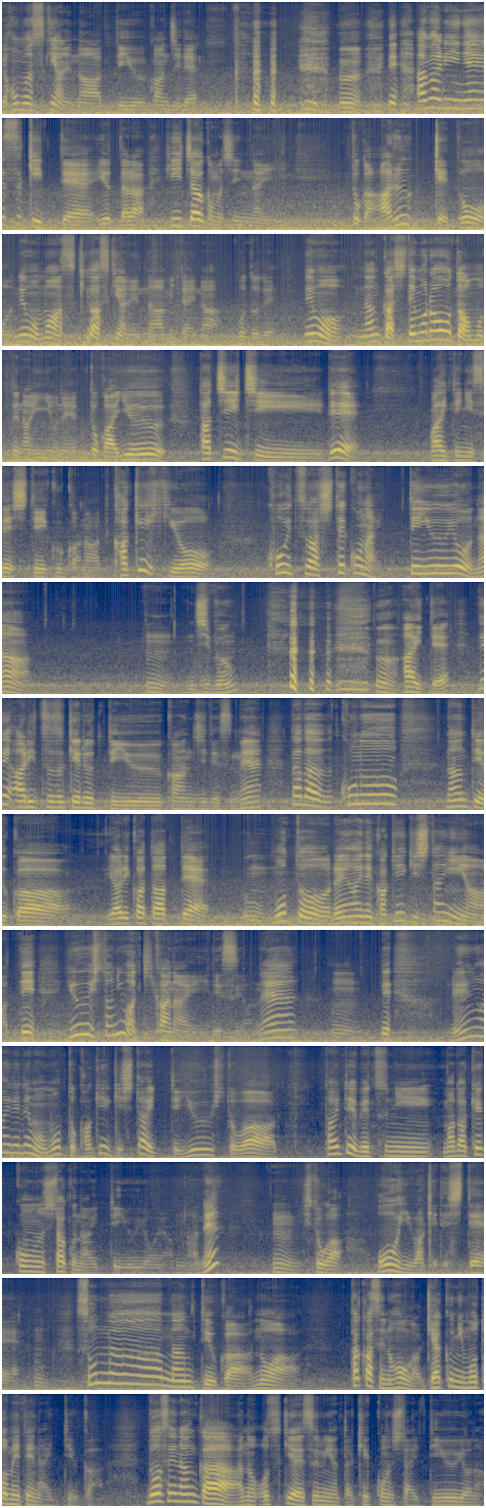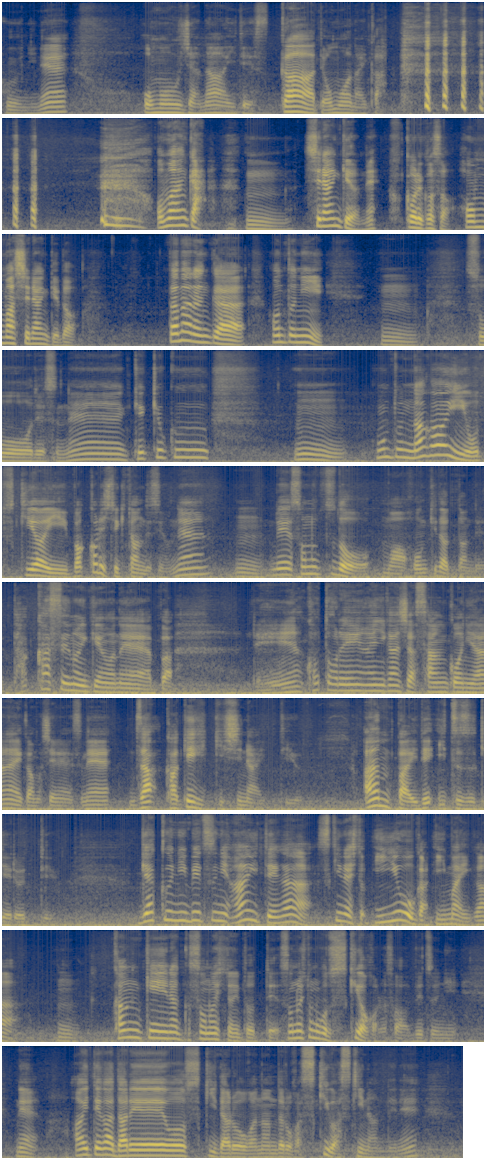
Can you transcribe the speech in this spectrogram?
いやほんま好きやねんなっていう感じで。うん、であまりね好きって言ったら引いちゃうかもしんないとかあるけどでもまあ好きは好きやねんなみたいなことで。でもなんかしてもらおうとは思ってないんよねとかいう立ち位置で相手に接していくかな駆け引きをこいつはしてこないっていうような、うん、自分？うん、相手であり続けるっていう感じですね。ただこの何て言うかやり方ってうん、もっと恋愛で駆け引きしたいんやっていう人には聞かないですよね。うん、で恋愛ででももっと駆け引きしたいっていう人は大抵別にまだ結婚したくないっていうようなね、うん、人が多いわけでして、うん、そんな何て言うかのは高瀬の方が逆に求めてないっていうかどうせなんかあのお付き合いするんやったら結婚したいっていうような風にね思うじゃないですかって思わないか。思わんか。うん。知らんけどね。これこそ。ほんま知らんけど。ただなんか本当にうん。そうですね。結局うん本当に長いお付き合いばっかりしてきたんですよね。うん、でその都度まあ本気だったんで高瀬の意見はねやっぱ恋愛こと恋愛に関しては参考にならないかもしれないですね。ザ駆け引きしないっていう。安牌で居続けるっていう。逆に別に相手が好きな人いようがいまいが、うん、関係なくその人にとってその人のこと好きやからさ別に。ね。相手が誰を好きだろうが何だろうが好きは好きなんでね、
